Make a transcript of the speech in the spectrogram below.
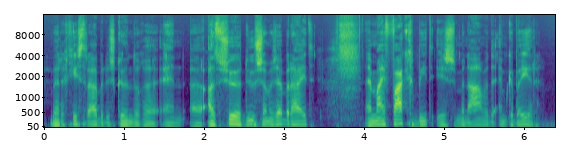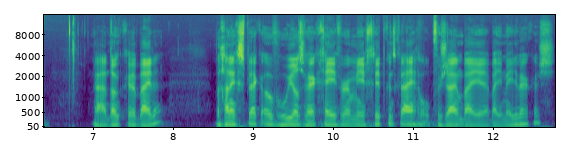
Ik ben registerarbeidskundige en adviseur duurzame zetbaarheid. En mijn vakgebied is met name de MKB'er. Ja, dank beiden. We gaan in gesprek over hoe je als werkgever meer grip kunt krijgen op verzuim bij bij je medewerkers.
